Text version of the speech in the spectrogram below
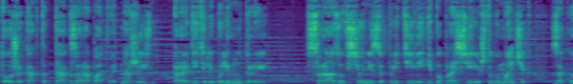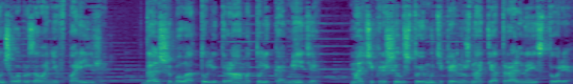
тоже как-то так зарабатывать на жизнь. Родители были мудры. Сразу все не запретили и попросили, чтобы мальчик закончил образование в Париже. Дальше была то ли драма, то ли комедия. Мальчик решил, что ему теперь нужна театральная история.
